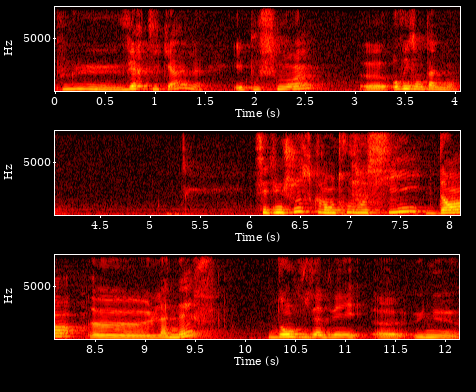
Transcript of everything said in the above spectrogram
plus verticale et pousse moins euh, horizontalement. C'est une chose que l'on trouve aussi dans euh, la nef, dont vous avez euh, une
